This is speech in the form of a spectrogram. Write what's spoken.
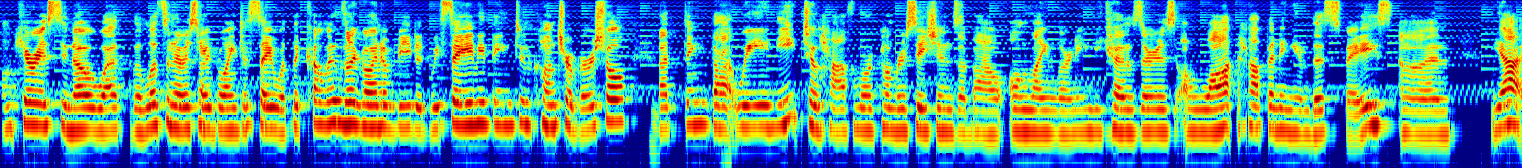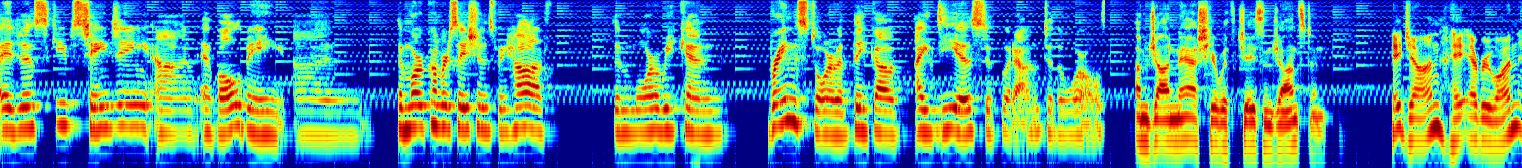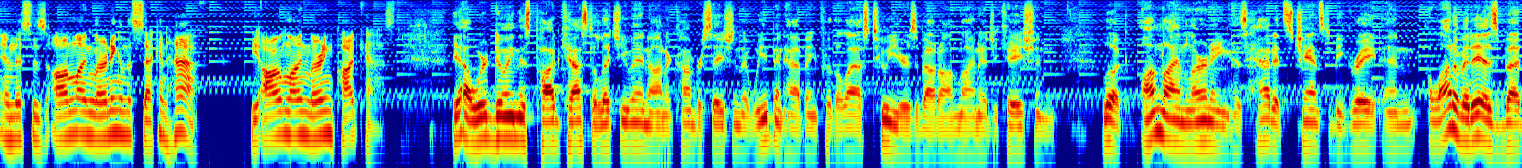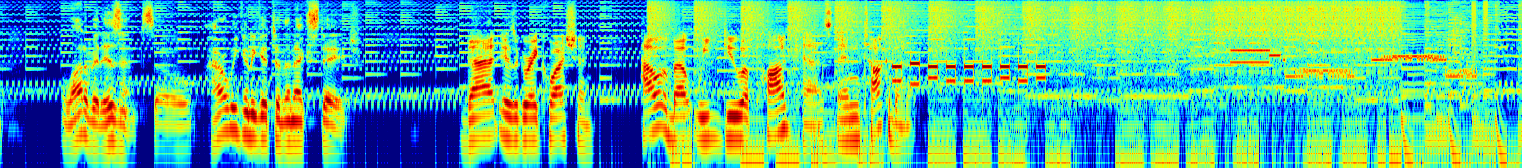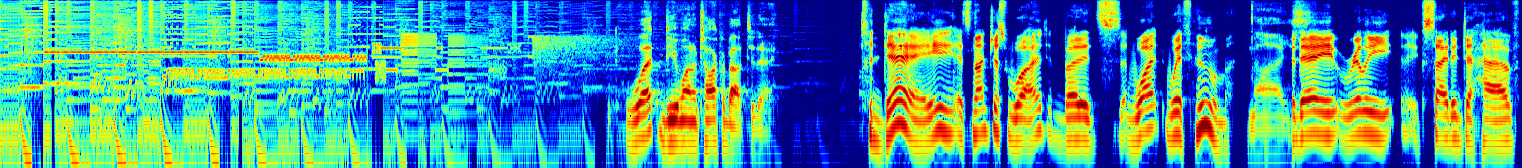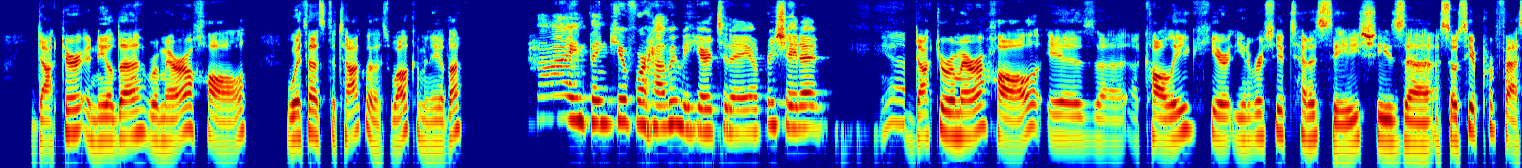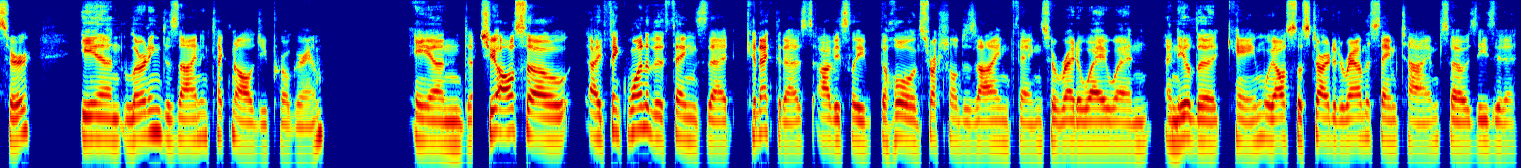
I'm curious to know what the listeners are going to say, what the comments are going to be. Did we say anything too controversial? I think that we need to have more conversations about online learning because there's a lot happening in this space. And yeah, it just keeps changing and evolving. And the more conversations we have, the more we can brainstorm and think of ideas to put out into the world. I'm John Nash here with Jason Johnston. Hey, John. Hey, everyone. And this is Online Learning in the Second Half, the Online Learning Podcast. Yeah, we're doing this podcast to let you in on a conversation that we've been having for the last two years about online education. Look, online learning has had its chance to be great, and a lot of it is, but a lot of it isn't. So, how are we going to get to the next stage? That is a great question. How about we do a podcast and talk about it? What do you want to talk about today? Today, it's not just what, but it's what with whom. Nice. Today, really excited to have Dr. Enilda Romero Hall with us to talk with us. Welcome, Enilda. Hi, and thank you for having me here today. I appreciate it. Yeah, Dr. Romero Hall is a, a colleague here at the University of Tennessee. She's an associate professor in Learning Design and Technology program. And she also, I think one of the things that connected us, obviously the whole instructional design thing. So right away when Enilda came, we also started around the same time. So it was easy to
